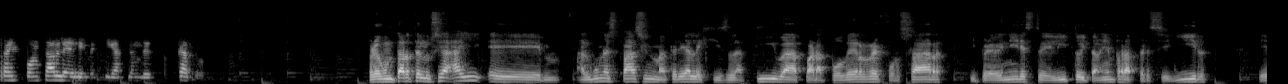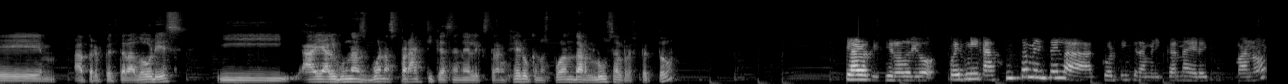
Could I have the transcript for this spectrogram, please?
responsable de la investigación de estos casos. Preguntarte, Lucía, ¿hay eh, algún espacio en materia legislativa para poder reforzar y prevenir este delito y también para perseguir eh, a perpetradores? ¿Y hay algunas buenas prácticas en el extranjero que nos puedan dar luz al respecto? Claro que sí, Rodrigo. Pues mira, justamente la Corte Interamericana de Derechos Humanos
